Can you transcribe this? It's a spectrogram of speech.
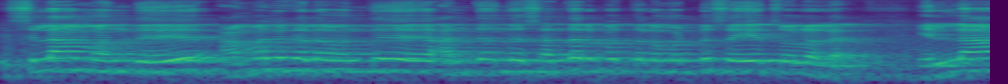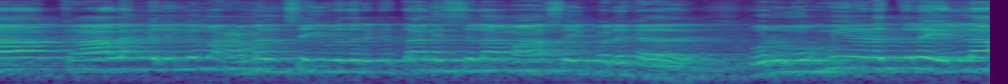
இஸ்லாம் வந்து அமல்களை வந்து அந்தந்த சந்தர்ப்பத்தில் மட்டும் செய்ய சொல்லலை. எல்லா காலங்களிலும் அமல் செய்வதற்கு தான் இஸ்லாம் ஆசைப்படுகிறது. ஒரு முக்மீனிடத்தில் எல்லா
